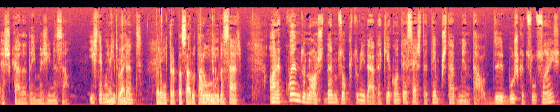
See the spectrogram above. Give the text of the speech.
a escada da imaginação. Isto é muito, muito importante. Bem. Para ultrapassar o tal Para muro. ultrapassar. Ora, quando nós damos oportunidade a que aconteça esta tempestade mental de busca de soluções,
